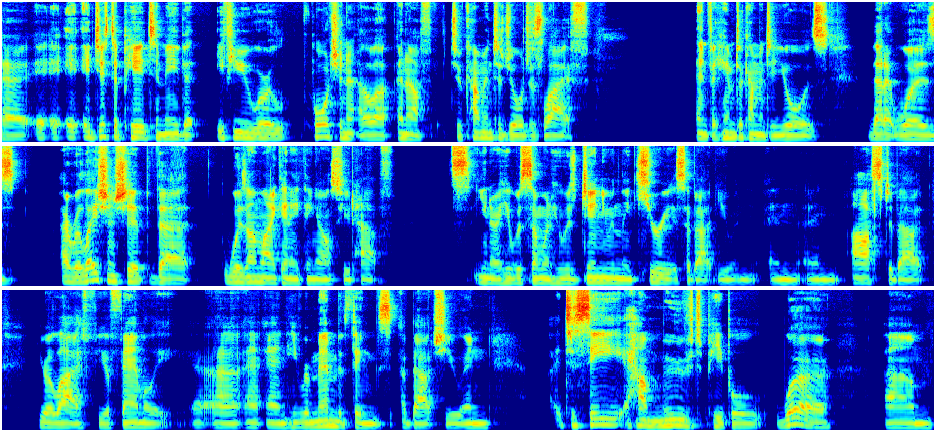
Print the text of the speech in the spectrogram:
uh, it, it just appeared to me that if you were fortunate enough to come into George's life, and for him to come into yours, that it was a relationship that was unlike anything else you'd have. You know, he was someone who was genuinely curious about you and and and asked about your life, your family, uh, and he remembered things about you. And to see how moved people were, um,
